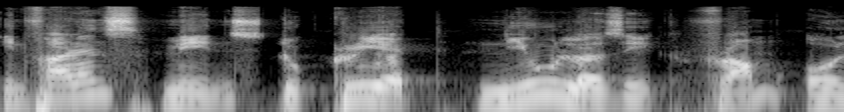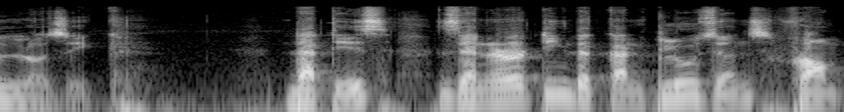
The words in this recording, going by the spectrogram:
Inference means to create new logic from old logic. That is, generating the conclusions from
